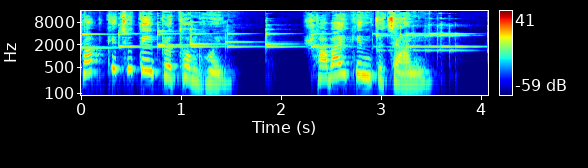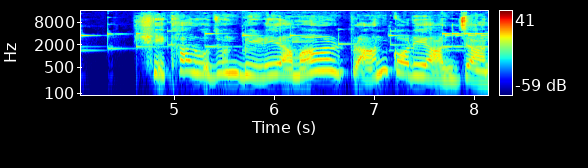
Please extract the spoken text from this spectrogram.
সব কিছুতেই প্রথম হই। সবাই কিন্তু চান। শেখার ওজন বেড়ে আমার প্রাণ করে আনচান।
